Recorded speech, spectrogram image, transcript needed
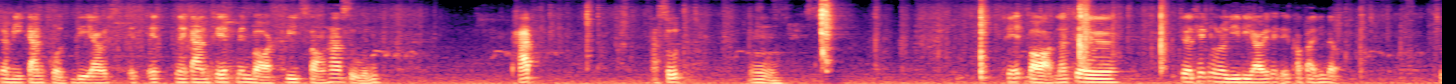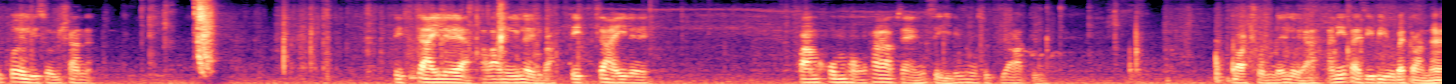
จะมีการกด DLSS ในการเทสเมนบอร์ด B 250 พัดอสุด อืม เทสบอร์ดแล้วเจอเจอเทคโนโลยี DLSS เข้าไปนี่แบบ Super Resolution อะติดใจเลยอะเอาว่างี้เลยดีกว่า ติดใจเลย ความคมของภาพแสงสีนี่มันสุดยอดจริงรอชมได้เลยอะอันนี้ใส่ CPU ไปก่อนนะ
